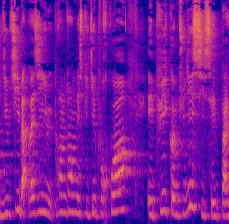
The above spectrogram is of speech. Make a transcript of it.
Dis outil, bah vas-y, prends le temps de m'expliquer pourquoi. Et puis, comme tu dis, si c'est pas,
